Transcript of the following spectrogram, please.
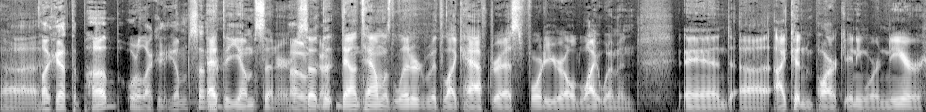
Uh, Like at the pub or like at Yum Center? at the Yum Center. Oh, So the downtown was littered with like half dressed forty year old white women, and uh, I couldn't park anywhere near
